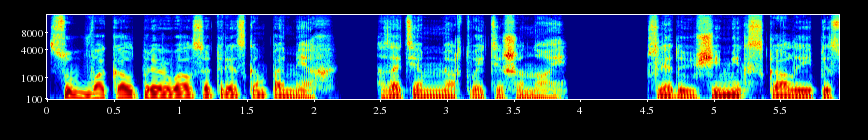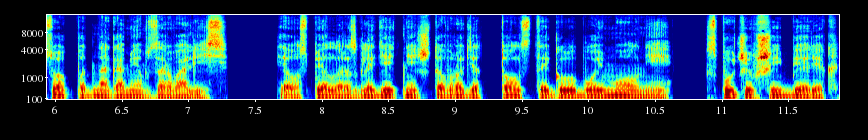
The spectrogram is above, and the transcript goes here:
Субвокал прервался треском помех, затем мертвой тишиной. В следующий миг скалы и песок под ногами взорвались. Я успел разглядеть нечто вроде толстой голубой молнии, вспучивший берег,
